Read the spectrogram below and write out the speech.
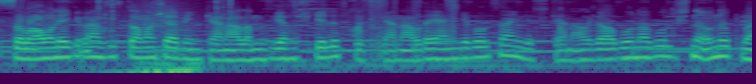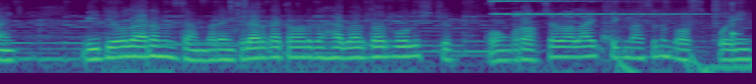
assalomu alaykum aziz tomoshabin. Kanalimizga xush kelibsiz. Kanalda yangi bo'lsangiz kanalga obuna bo'lishni unutmang. Videolarimizdan birinchilar qatorida xabardor bo'lish uchun qo'ng'iroqcha va like tugmasini bosib qo'ying.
